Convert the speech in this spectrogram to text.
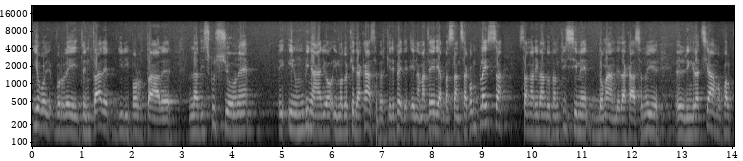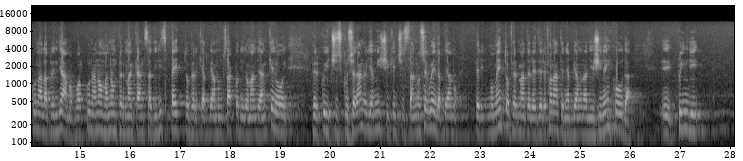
io vorrei tentare di riportare la discussione in un binario in modo che da casa, perché ripeto è una materia abbastanza complessa, stanno arrivando tantissime domande da casa, noi eh, ringraziamo, qualcuna la prendiamo, qualcuna no, ma non per mancanza di rispetto perché abbiamo un sacco di domande anche noi, per cui ci scuseranno gli amici che ci stanno seguendo, abbiamo per il momento fermate le telefonate, ne abbiamo una decina in coda, e quindi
